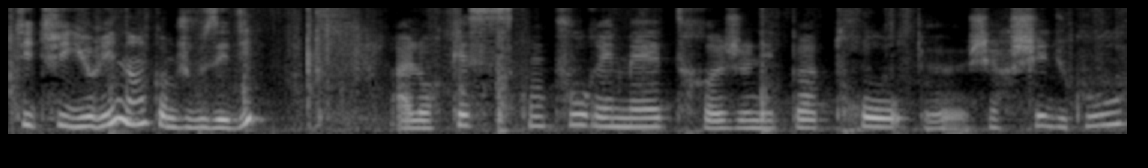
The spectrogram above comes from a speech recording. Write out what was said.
petite figurine, hein, comme je vous ai dit. Alors, qu'est-ce qu'on pourrait mettre? Je n'ai pas trop euh, cherché du coup.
